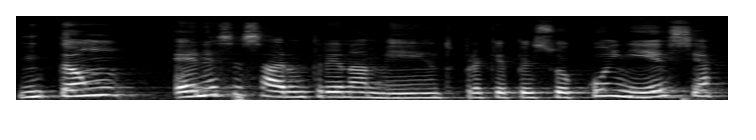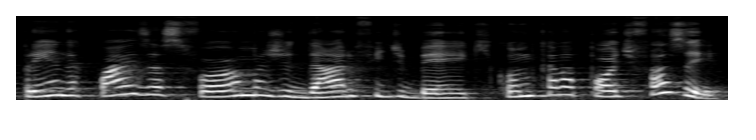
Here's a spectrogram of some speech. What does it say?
Então, é necessário um treinamento para que a pessoa conheça e aprenda quais as formas de dar o feedback, como que ela pode fazer.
